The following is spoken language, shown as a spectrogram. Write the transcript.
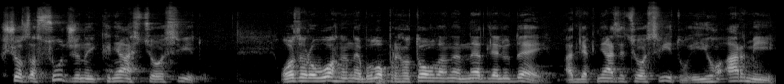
що засуджений князь цього світу. Озеро Вогнене було приготовлене не для людей, а для князя цього світу і його армії,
